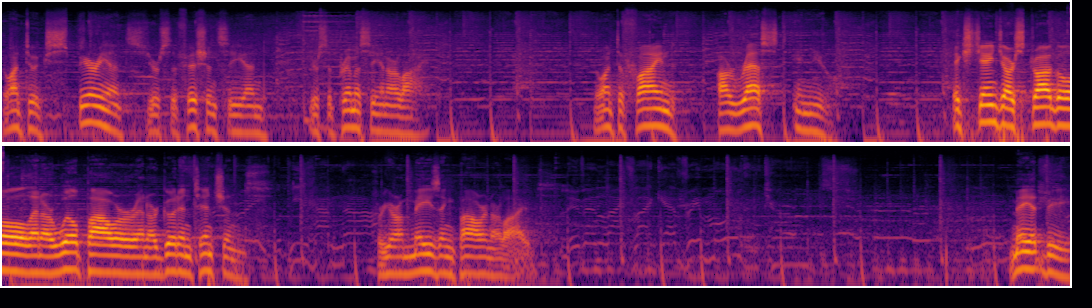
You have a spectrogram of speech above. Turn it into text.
We want to experience your sufficiency and your supremacy in our lives. We want to find our rest in you. Exchange our struggle and our willpower and our good intentions for your amazing power in our lives. May it be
